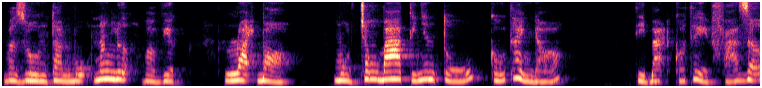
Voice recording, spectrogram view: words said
và dồn toàn bộ năng lượng vào việc loại bỏ một trong ba cái nhân tố cấu thành đó, thì bạn có thể phá rỡ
